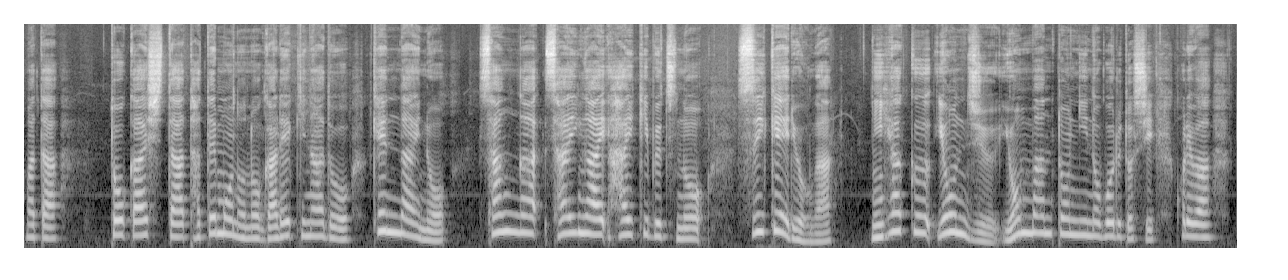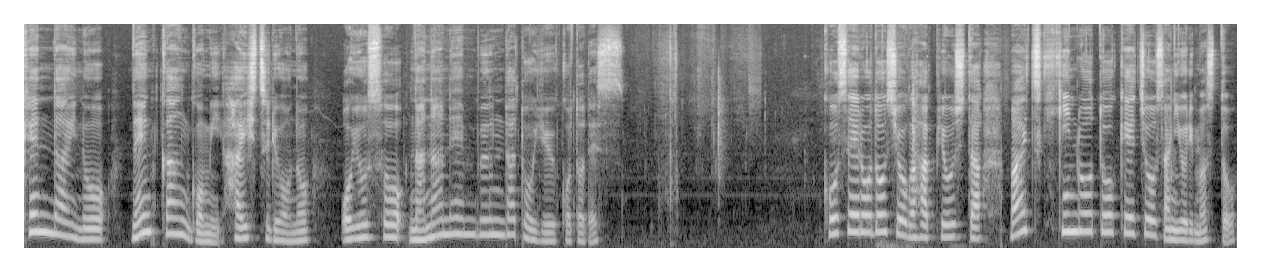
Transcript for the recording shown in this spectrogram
また倒壊した建物の瓦礫など県内の災害廃棄物の推計量が244万トンに上るとしこれは県内の年間ごみ排出量のおよそ7年分だということです。厚生労働省が発表した毎月勤労統計調査によりますと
